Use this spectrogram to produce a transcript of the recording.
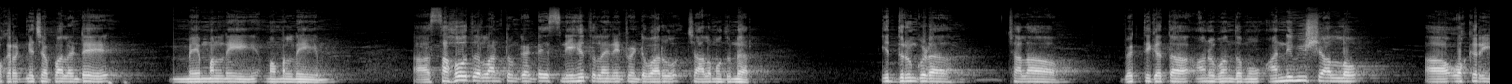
ఒక రకంగా చెప్పాలంటే మిమ్మల్ని మమ్మల్ని సహోదరులు అంటం కంటే స్నేహితులు అనేటువంటి వారు చాలామంది ఉన్నారు. ఇద్దరం కూడా చాలా వ్యక్తిగత అనుబంధము అన్ని విషయాల్లో ఒకరి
